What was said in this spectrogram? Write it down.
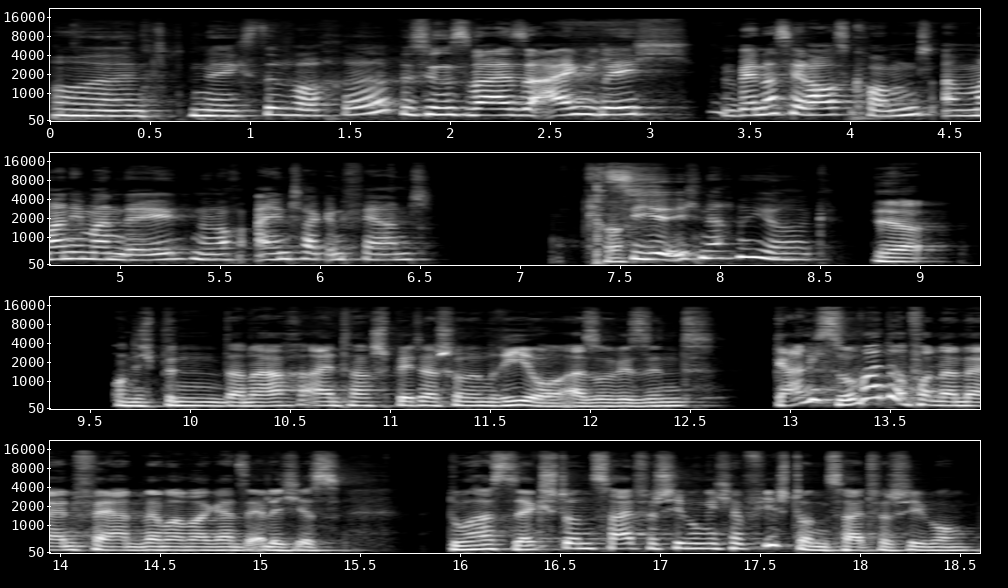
Und nächste Woche, beziehungsweise eigentlich, wenn das hier rauskommt, am Money Monday, nur noch einen Tag entfernt, Krass. ziehe ich nach New York. Ja, und ich bin danach einen Tag später schon in Rio. Also wir sind gar nicht so weit voneinander entfernt, wenn man mal ganz ehrlich ist. Du hast sechs Stunden Zeitverschiebung, ich habe vier Stunden Zeitverschiebung.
